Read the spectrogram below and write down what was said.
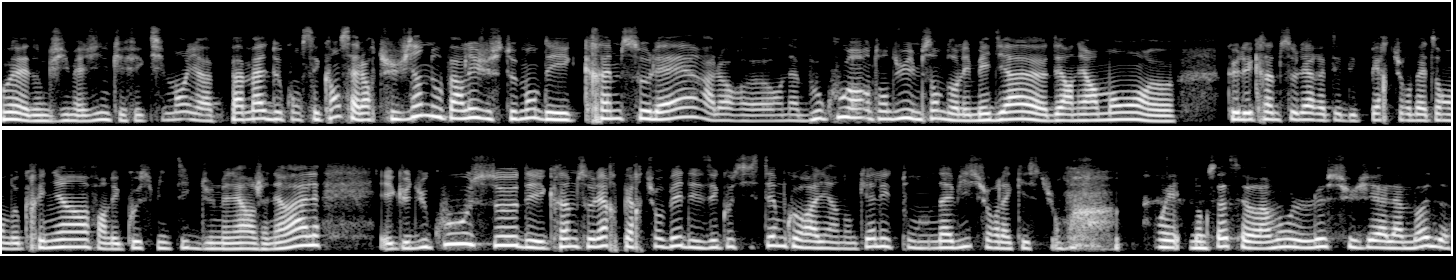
Ouais, donc j'imagine qu'effectivement, il y a pas mal de conséquences. Alors, tu viens de nous parler justement des crèmes solaires. Alors, heu, on a beaucoup entendu, il me semble, dans les médias, heu, dernièrement, heu, que les crèmes solaires étaient des perturbateurs endocriniens, enfin les cosmétiques d'une manière générale et que du coup, ceux des crèmes solaires perturbaient des écosystèmes coralliens. Donc quel est ton avis sur la question? Oui, donc ça, c'est vraiment le sujet à la mode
